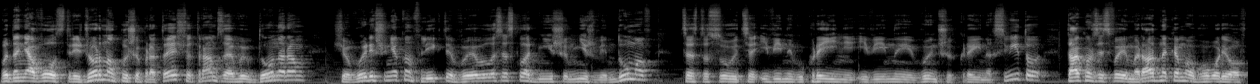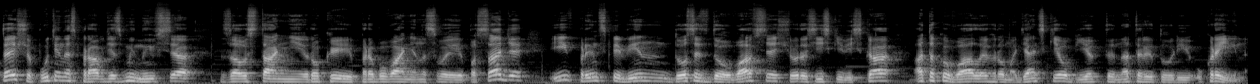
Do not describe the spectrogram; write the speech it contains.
Видання Wall Street Journal пише про те, що Трамп заявив донорам, що вирішення конфліктів виявилося складнішим, ніж він думав. Це стосується і війни в Україні, і війни в інших країнах світу. Також зі своїми радниками обговорював те, що Путін насправді змінився за останні роки перебування на своїй посаді, і в принципі він досить здивувався, що російські війська атакували громадянські об'єкти на території України.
